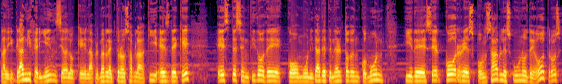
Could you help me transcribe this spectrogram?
La gran diferencia de lo que la primera lectura nos habla aquí es de que este sentido de comunidad, de tener todo en común y de ser corresponsables unos de otros,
